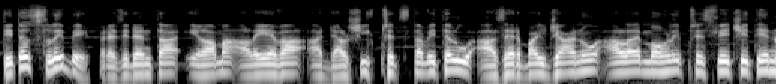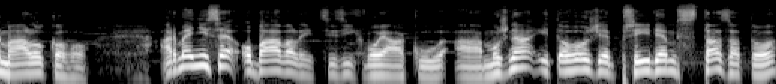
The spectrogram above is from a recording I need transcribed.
Tyto sliby prezidenta Ilama Alijeva a dalších představitelů Azerbajdžánu ale mohly přesvědčit jen málo koho. Arméni se obávali cizích vojáků a možná i toho, že přijde msta za to,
